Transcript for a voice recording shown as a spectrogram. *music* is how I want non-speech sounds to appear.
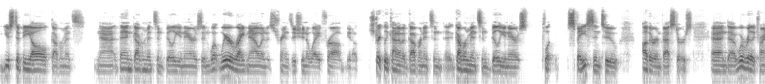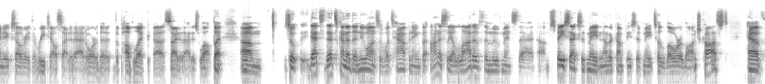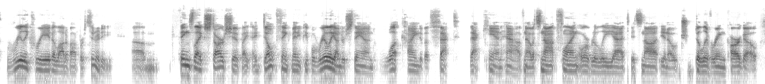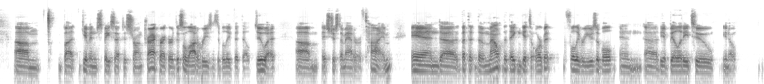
used to be all governments now then governments and billionaires and what we're right now in is transition away from you know strictly kind of a governance and uh, governments and billionaires pl- space into other investors. And uh, we're really trying to accelerate the retail side of that or the the public uh, side of that as well. But um, so that's that's kind of the nuance of what's happening. But honestly a lot of the movements that um, spacex have made and other companies have made to lower launch costs have really created a lot of opportunity. Um, things like Starship, I, I, don't think many people really understand what kind of effect that can have. Now, it's not flying orbitally yet. It's not, you know, tr- delivering cargo. Um, but given SpaceX's strong track record, there's a lot of reasons to believe that they'll do it. Um, it's just a matter of time. And uh, but the, the amount that they can get to orbit fully reusable and uh, the ability to you know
